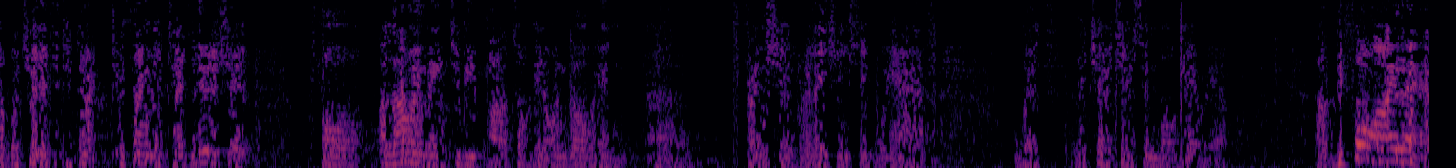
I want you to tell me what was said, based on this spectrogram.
opportunity to thank, to thank the Ted leadership for allowing me to be part of the ongoing uh, friendship relationship we have with the churches in Bulgaria. Uh, before I left,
